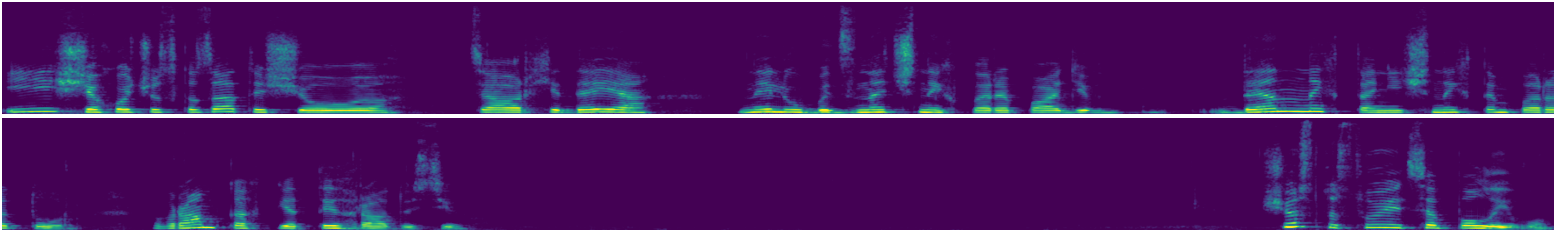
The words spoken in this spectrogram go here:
І ще хочу сказати, що ця орхідея не любить значних перепадів денних та нічних температур в рамках 5 градусів. Що стосується поливу,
